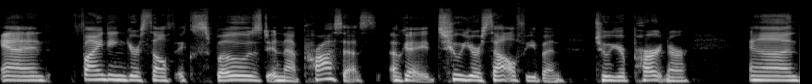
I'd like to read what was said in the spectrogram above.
and finding yourself exposed in that process, okay, to yourself, even to your partner, and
